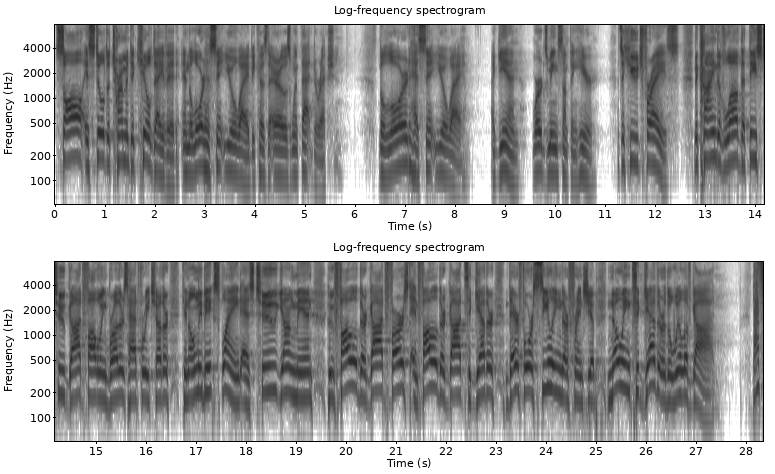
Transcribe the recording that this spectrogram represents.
Saul is still determined to kill David, and the Lord has sent you away because the arrows went that direction. The Lord has sent you away. Again, words mean something here. It's a huge phrase. The kind of love that these two God following brothers had for each other can only be explained as two young men who followed their God first and followed their God together, therefore sealing their friendship, knowing together the will of God. That's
